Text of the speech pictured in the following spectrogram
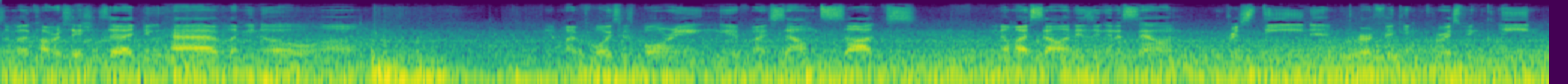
some of the conversations that I do have. Let me know um, if my voice is boring, if my sound sucks. You know, my sound isn't going to sound pristine and perfect and crisp and clean.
